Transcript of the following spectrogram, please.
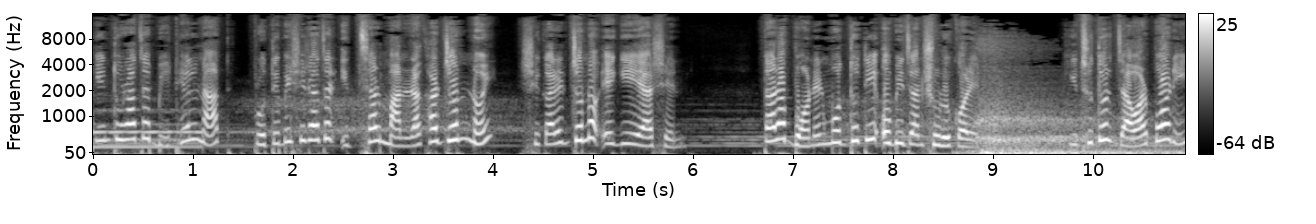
কিন্তু রাজা বিঠেলনাথ প্রতিবেশী রাজার ইচ্ছার মান রাখার জন্যই শিকারের জন্য এগিয়ে আসেন। তারা বনের মধ্য দিয়ে অভিযান শুরু করেন। কিছু দূর যাওয়ার পরই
